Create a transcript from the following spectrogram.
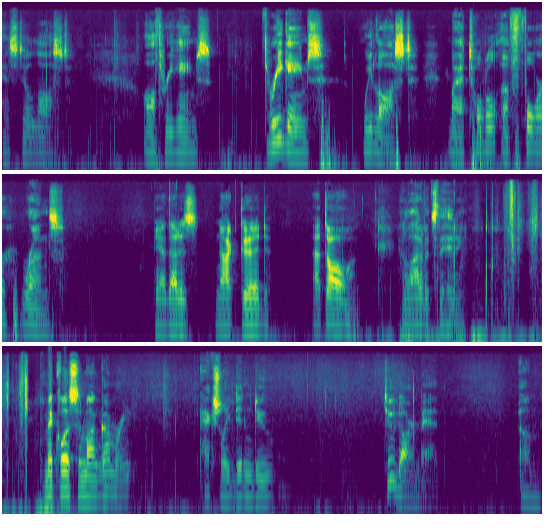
and still lost all three games. Three games we lost by a total of four runs. Yeah, that is not good at all. And a lot of it's the hitting. Mikolas and Montgomery actually didn't do too darn bad. Um,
